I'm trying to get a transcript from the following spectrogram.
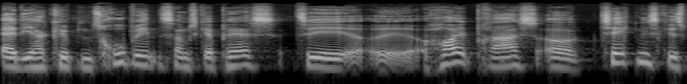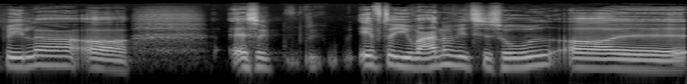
at I har købt en trup ind, som skal passe til øh, højt pres og tekniske spillere og altså, efter Jovanovics hoved, og, øh,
